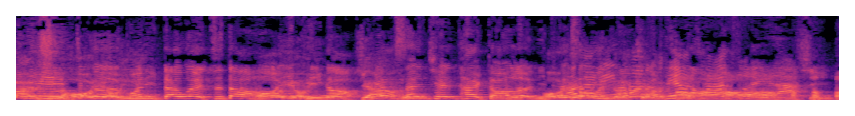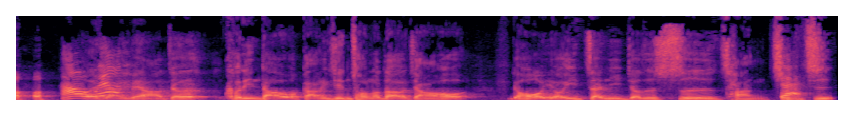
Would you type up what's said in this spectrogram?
但是侯友谊管理单位知道侯友谊啊，不要三千太高了，你不要不要插嘴啦。好，我讲一遍啊，这个何林涛，我刚已经从头到尾讲了，侯侯友谊阵营就是市场机制，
